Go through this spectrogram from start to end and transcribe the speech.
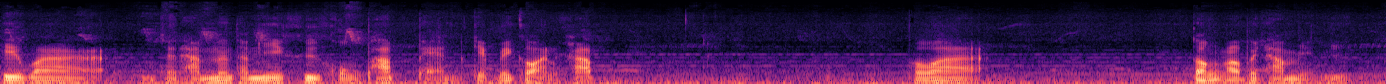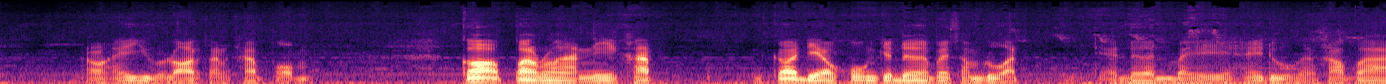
ที่ว่าจะทำนั่นทำนี่คือคงพับแผนเก็บไว้ก่อนครับ เพราะว่าต้องเอาไปทำอย่างอื่น เอาให้อยู่รอดก่อนครับผม ก็ประมาณนี้ครับ ก็เดี๋ยวคงจะเดินไปสำรวจ เดี๋ยวเดินไปให้ดูกันครับว่า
